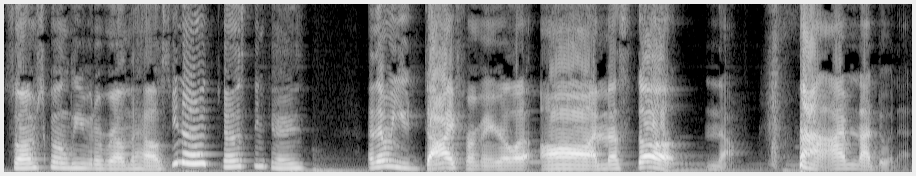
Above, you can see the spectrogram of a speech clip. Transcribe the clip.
so I'm just gonna leave it around the house, you know, just in case. And then when you die from it, you're like, oh, I messed up. No, I'm not doing that.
